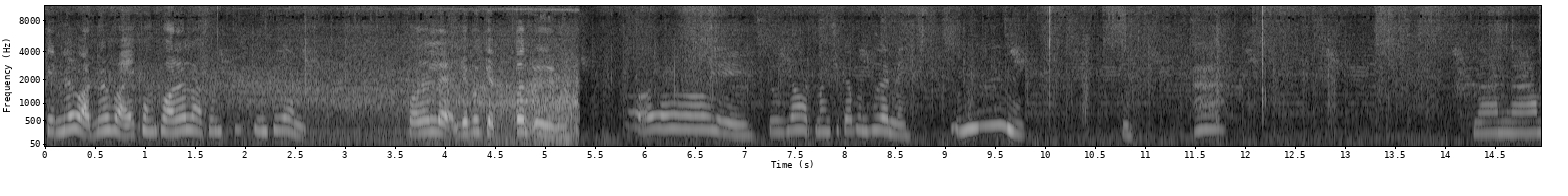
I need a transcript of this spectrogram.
กินไม่หวดไม่ไหว คงพอแล้วล่ะเพื่อนๆ พอแล้วแหละ เดี๋ยวไปเก็บต้นอื่น โอ้ย ดูยอดมันสิครับเพื่อนๆนี่อืมงามงาม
